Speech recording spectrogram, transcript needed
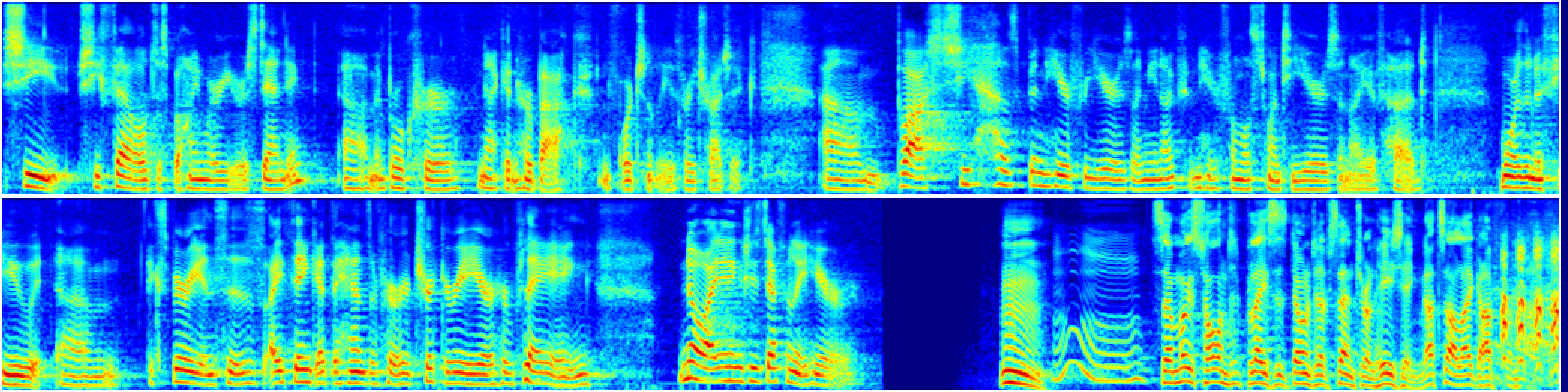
She she fell just behind where you were standing um, and broke her neck and her back. Unfortunately, it's very tragic. Um, but she has been here for years. I mean, I've been here for almost 20 years, and I have had more than a few um, experiences, I think, at the hands of her trickery or her playing. No, I think she's definitely here. Hmm. Mm. So most haunted places don't have central heating. That's all I got from that.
